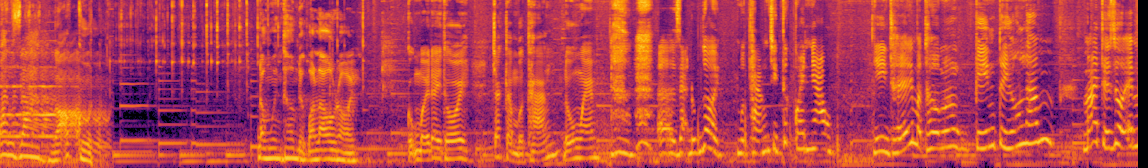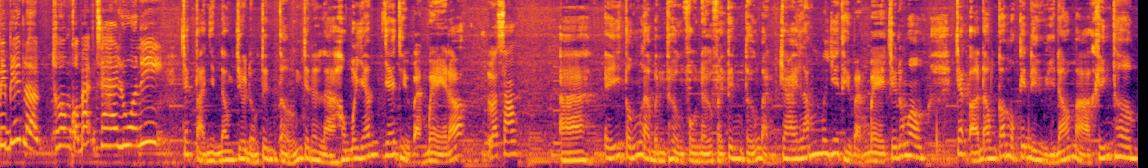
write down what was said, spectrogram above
Oan gia ngõ cụt. Đông Nguyên Thơm được bao lâu rồi? Cũng mới đây thôi, chắc tầm một tháng đúng không em? Ờ, dạ đúng rồi, một tháng chính thức quen nhau. Nhìn thế mà Thơm kín tiếng lắm. Mãi tới giờ em mới biết là Thơm có bạn trai luôn ý. Chắc tại nhìn Đông chưa đủ tin tưởng cho nên là không có dám giới thiệu bạn bè đó. Là sao? À, ý Tuấn là bình thường phụ nữ phải tin tưởng bạn trai lắm mới giới thiệu bạn bè chứ đúng không? Chắc ở Đông có một cái điều gì đó mà khiến Thơm.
